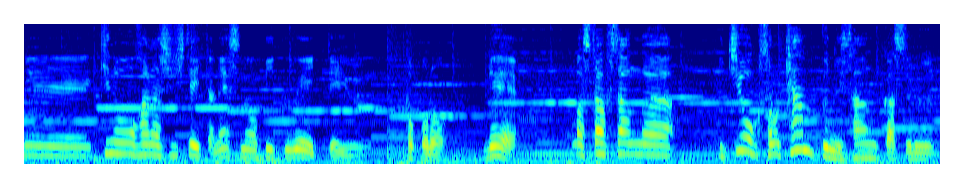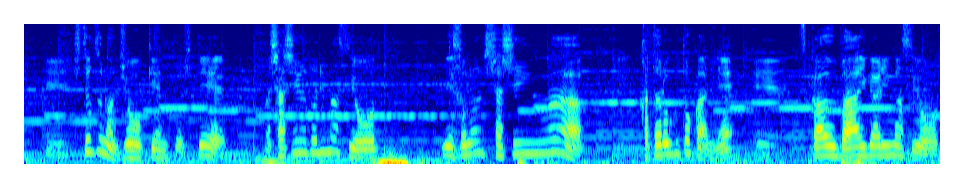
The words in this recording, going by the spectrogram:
で、昨日お話ししていたね、スノーピークウェイっていうところで、まあ、スタッフさんが一応そのキャンプに参加する、えー、一つの条件として、まあ、写真を撮りますよ。で、その写真はカタログとかにね、えー、使う場合がありますよ。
